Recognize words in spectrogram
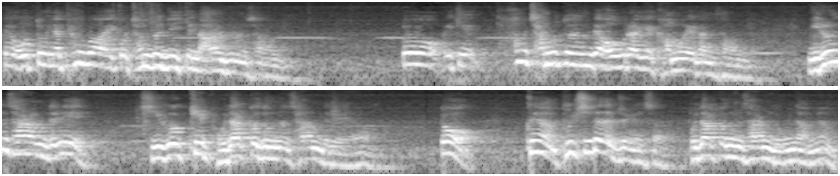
그냥 옷도 그냥 평범하게 입고 전도지 있게 나눠주는 사람이에요. 또 이렇게 아무 잘못 들었는데 억울하게 감옥에 간 사람들. 이런 사람들이 지극히 보잘것없는 사람들이에요. 또 그냥 불신자들 중에서 보잘것없는 사람이 누구냐면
